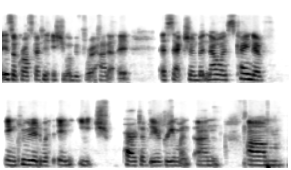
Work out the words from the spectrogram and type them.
it's a cross-cutting issue and before it had a, a, section, but now it's kind of included within each part of the agreement. And um,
